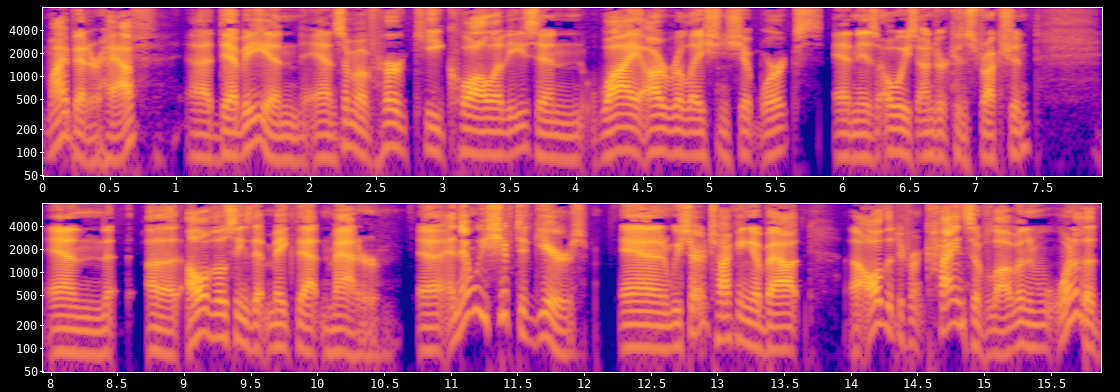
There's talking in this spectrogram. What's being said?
my better half, uh, Debbie, and, and some of her key qualities and why our relationship works and is always under construction and uh, all of those things that make that matter. Uh, and then we shifted gears and we started talking about uh, all the different kinds of love. And one of the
